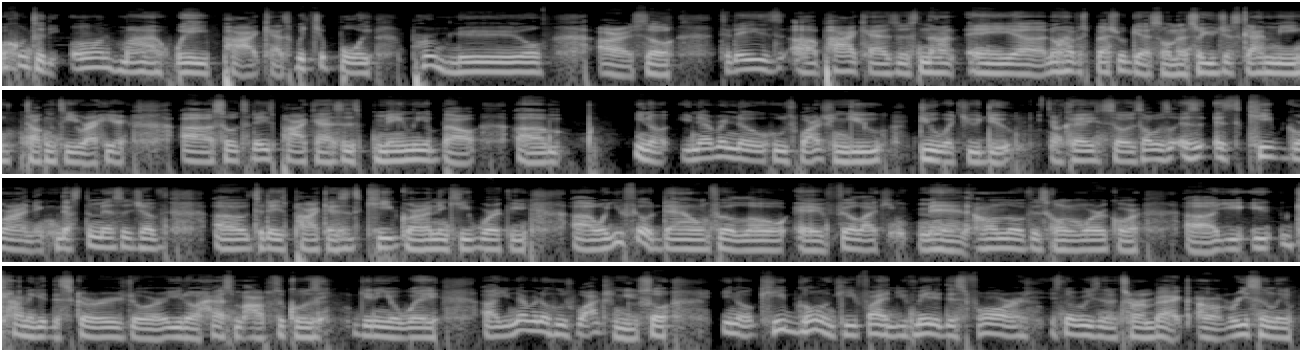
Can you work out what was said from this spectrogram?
welcome to the On My Way podcast with your boy Pernell. All right, so today's uh, podcast is not a uh, don't have a special guest on there, so you just got me talking to you right here. Uh, so today's podcast is mainly about um, you know, you never know who's watching you do what you do. Okay, so it's always it's, it's keep grinding. That's the message of uh, today's podcast: is keep grinding, keep working. Uh, when you feel down, feel low, and feel like, man, I don't know if it's going to work, or uh, you you kind of get discouraged, or you know, have some obstacles getting your way. Uh, you never know who's watching you. So you know, keep going, keep fighting. You've made it this far. It's no reason to turn back. Um, recently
